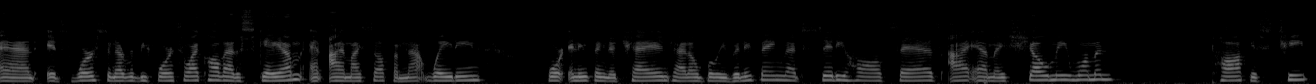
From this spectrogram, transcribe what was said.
and it's worse than ever before. So I call that a scam, and I myself am not waiting for anything to change. I don't believe anything that City Hall says. I am a show me woman. Talk is cheap.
